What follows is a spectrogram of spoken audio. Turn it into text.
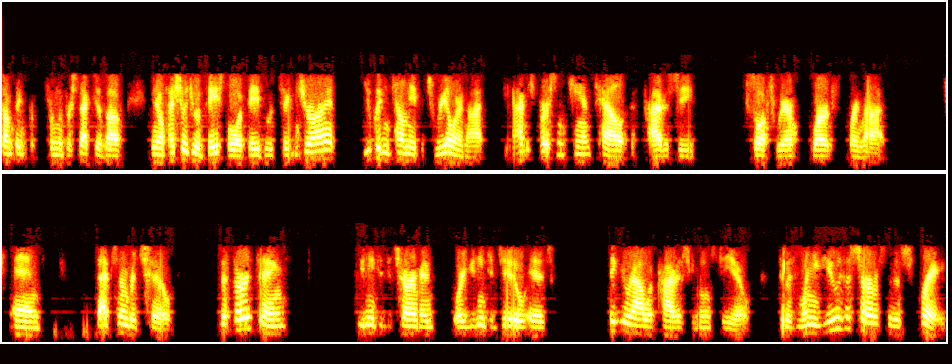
something from the perspective of, you know, if I showed you a baseball with Babe Ruth's signature on it, you couldn't tell me if it's real or not. The average person can't tell if privacy software works or not. And that's number two. The third thing you need to determine or you need to do is figure out what privacy means to you. Because when you use a service that is free,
